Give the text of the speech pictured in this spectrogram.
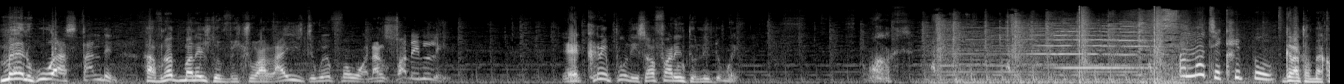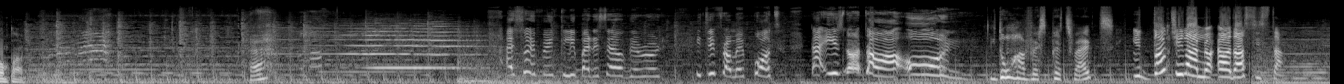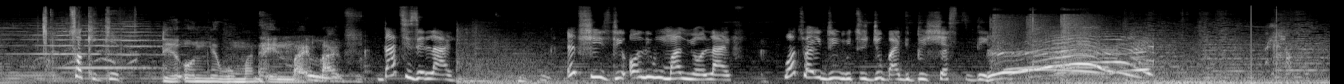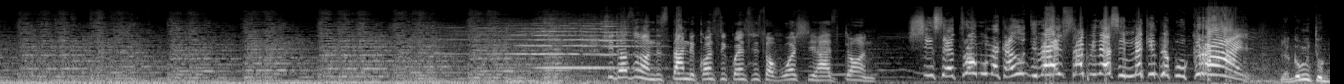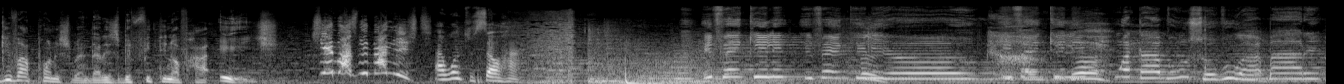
Men who are standing have not managed to visualize the way forward, and suddenly, a cripple is offering to lead the way. What? I'm not a cripple. Get out of my compound. Huh? I saw a vehicle by the side of the road. It is from a pot. That is not our own. You don't have respect, right? You don't you know I'm your elder sister? Talk again. The only woman in my hmm. life. That is a lie. If she is the only woman in your life, what were you doing with Uju by the bridge yesterday? She doesn't understand the consequences of what she has done. She's a troublemaker who derives happiness in making people cry. We are going to give her punishment that is befitting of her age. Must be banished. I want to sell her. ife nkili ife nkili ooo ife nkili nwata bụ nsogbu akparị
